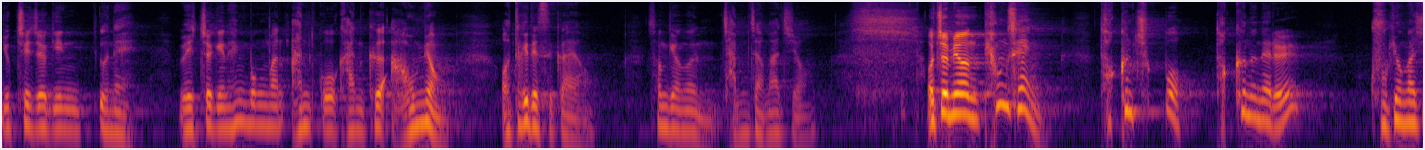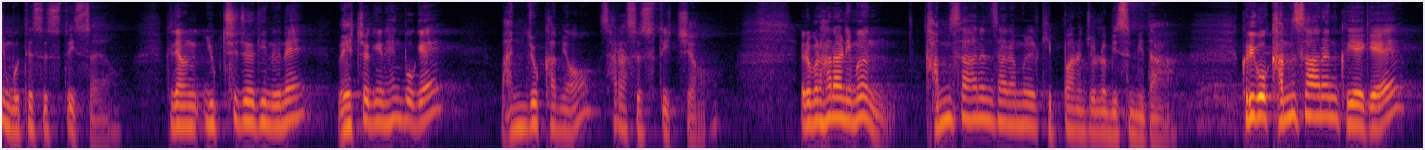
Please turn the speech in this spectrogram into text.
육체적인 은혜, 외적인 행복만 안고 간 그 아홉 명 어떻게 됐을까요? 성경은 잠잠하죠. 어쩌면 평생 더 큰 축복, 더 큰 은혜를 구경하지 못했을 수도 있어요. 그냥 육체적인 은혜, 외적인 행복에 만족하며 살았을 수도 있죠. 여러분, 하나님은 감사하는 사람을 기뻐하는 줄로 믿습니다. 그리고 감사하는 그에게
